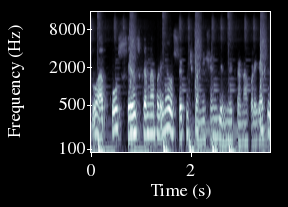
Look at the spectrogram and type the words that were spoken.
तो आपको सेल्स करना पड़ेगा, उससे कुछ कमीशन जनरेट करना पड़ेगा। तो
